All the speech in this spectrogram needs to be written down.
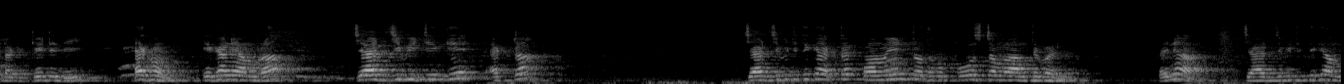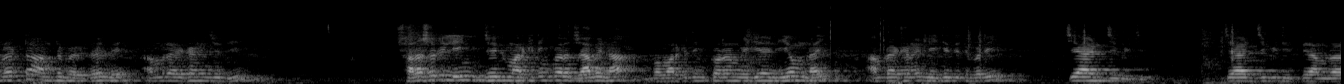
এটাকে কেটে দিই এখন এখানে আমরা চ্যাট জিবিটিকে একটা চ্যাট জিবিটি থেকে একটা কমেন্ট অথবা পোস্ট আমরা আনতে পারি তাই না চ্যাট জিবিটি থেকে আমরা একটা আনতে পারি তাহলে আমরা এখানে যদি সরাসরি লিঙ্ক যেহেতু মার্কেটিং করা যাবে না বা মার্কেটিং করার মিডিয়ায় নিয়ম নাই আমরা এখানে লিখে দিতে পারি চ্যাট জিবিটি চ্যাট জিবিটিতে আমরা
